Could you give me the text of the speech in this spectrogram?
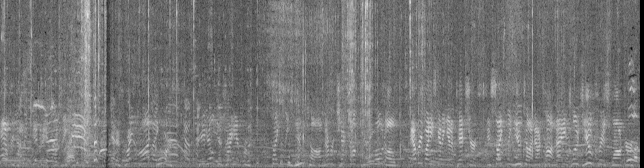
Everybody's giving it what they can. Look at this, right on course. Dave Hilton's right here from Cycling Utah. Never checked out the photo. Everybody's going to get a picture in cyclingutah.com. That includes you, Chris Walker.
